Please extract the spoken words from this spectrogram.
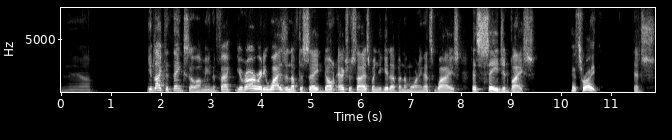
Yeah. You'd like to think so. I mean, the fact you're already wise enough to say don't exercise when you get up in the morning. That's wise. That's sage advice. That's right. That's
